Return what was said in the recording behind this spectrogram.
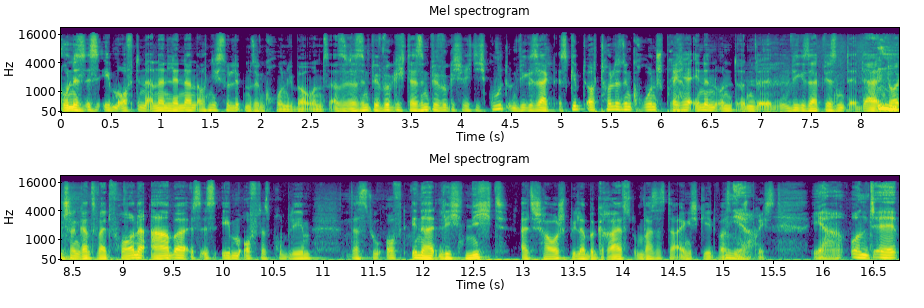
Und es ist eben oft in anderen Ländern auch nicht so lippensynchron wie bei uns. Also da sind wir wirklich, da sind wir wirklich richtig gut. Und wie gesagt, es gibt auch tolle SynchronsprecherInnen und, und äh, wie gesagt, wir sind da in Deutschland ganz weit vorne, aber es ist eben oft das Problem, dass du oft inhaltlich nicht als Schauspieler begreifst, um was es da eigentlich geht, was du Ja. sprichst. Ja, und äh,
